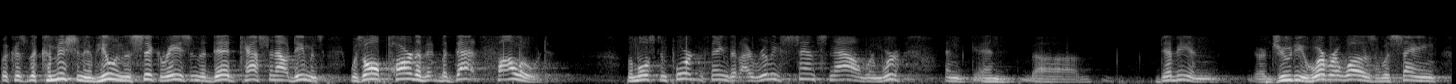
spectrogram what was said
because the commission of healing the sick, raising the dead, casting out demons was all part of it, but that followed. The most important thing that I really sense now when we're, and, and uh, Debbie and or Judy, whoever it was, was saying,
